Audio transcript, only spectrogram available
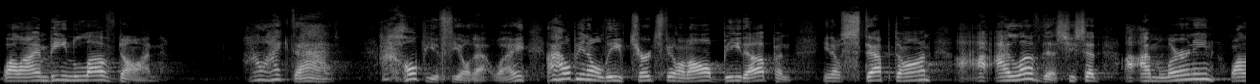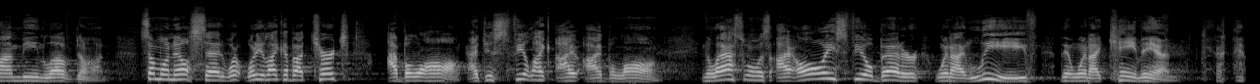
while I am being loved on. I like that. I hope you feel that way. I hope you don't leave church feeling all beat up and, you know, stepped on. I, I love this. She said, I'm learning while I'm being loved on. Someone else said, what, what do you like about church? I belong. I just feel like I, I belong. And the last one was, I always feel better when I leave than when I came in.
